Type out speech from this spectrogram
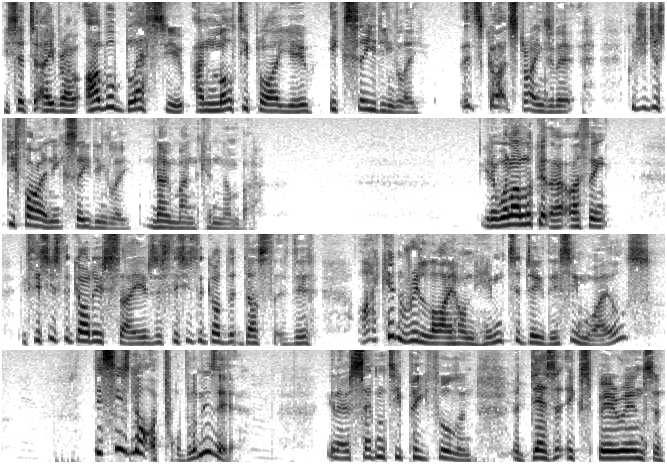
He said to Abraham, I will bless you and multiply you exceedingly. It's quite strange, isn't it? Could you just define exceedingly? No man can number. You know, when I look at that, I think, if this is the God who saves, if this is the God that does this, I can rely on him to do this in Wales. Yeah. This is not a problem, is it? You know, 70 people and a desert experience and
